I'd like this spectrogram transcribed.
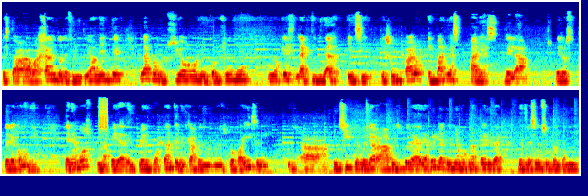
está bajando definitivamente la producción, el consumo, lo que es la actividad en sí. Es un paro en varias áreas de la, de los, de la economía. Tenemos una pérdida de empleo importante en el caso de nuestro país. a principios, a principios de abril ya teníamos una pérdida de 350 mil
